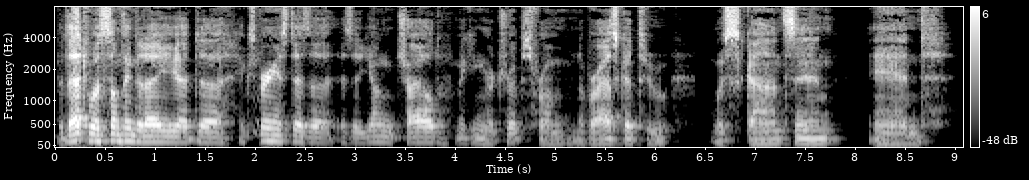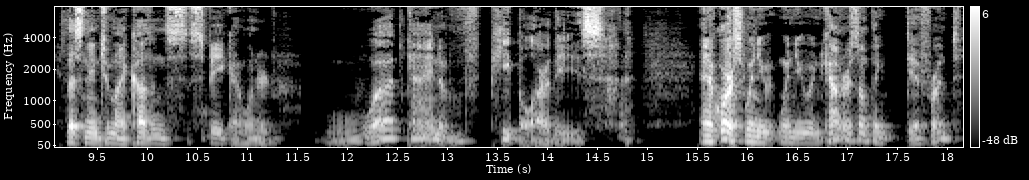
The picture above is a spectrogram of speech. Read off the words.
But that was something that I had uh, experienced as a as a young child, making our trips from Nebraska to Wisconsin and listening to my cousins speak. I wondered, what kind of people are these? and of course, when you when you encounter something different,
